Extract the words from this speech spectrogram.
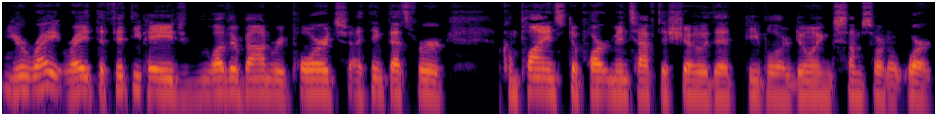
you're right, right? The 50 page leather bound reports, I think that's for compliance departments have to show that people are doing some sort of work,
